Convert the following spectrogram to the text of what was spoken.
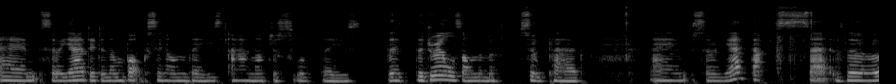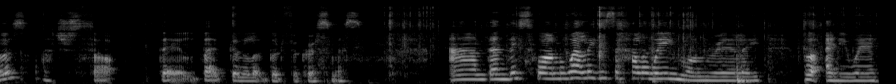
Um, so yeah, I did an unboxing on these and I just love these the, the drills on them are superb. Um, so yeah, that's uh, those. I just thought they're, they're going to look good for Christmas. And then this one, well, it is a Halloween one really. But anyway,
